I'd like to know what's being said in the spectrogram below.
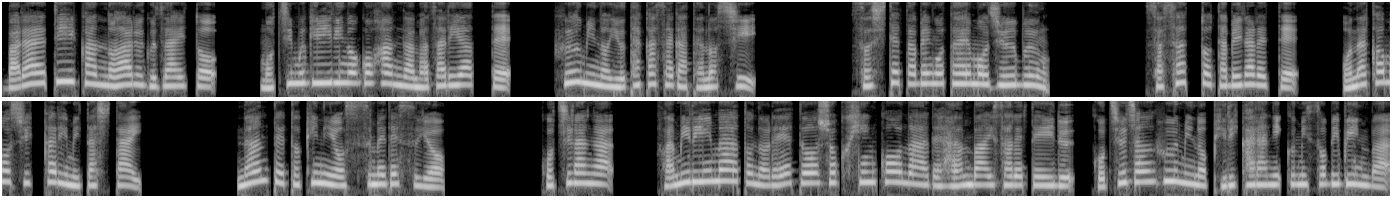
バラエティ感のある具材と、もち麦入りのご飯が混ざり合って、風味の豊かさが楽しい。そして食べ応えも十分。ささっと食べられて、お腹もしっかり満たしたい。なんて時におすすめですよ。こちらが、ファミリーマートの冷凍食品コーナーで販売されているコチュジャン風味のピリ辛肉味噌ビビンバ。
